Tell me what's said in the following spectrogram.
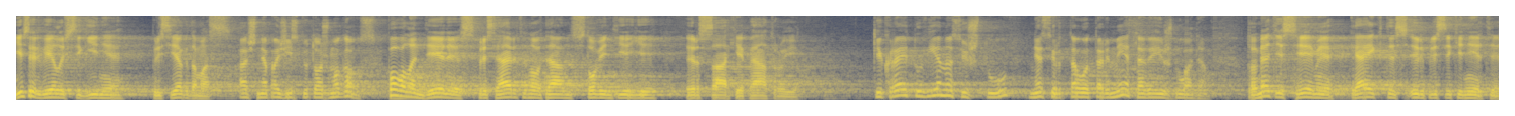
Jis ir vėl išsigynė, prisiekdamas. Aš nepažįstu to žmogaus. Po valandėlės prisertino ten stovintieji ir sakė Petrui. Tikrai tu vienas iš tų, nes ir tavo tarmė tave išduoda. Tuomet jis ėmė keiktis ir prisikinėti.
